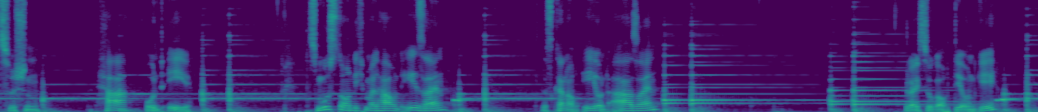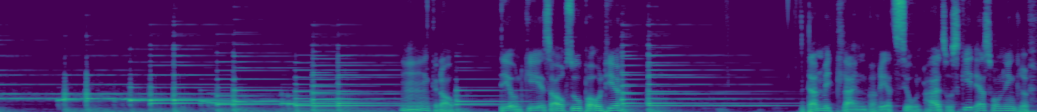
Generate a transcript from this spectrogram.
zwischen H und E. Das muss noch nicht mal H und E sein. Das kann auch E und A sein. Vielleicht sogar auch D und G. genau. D und G ist auch super. Und hier dann mit kleinen Variationen. Also, es geht erstmal um den Griff.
